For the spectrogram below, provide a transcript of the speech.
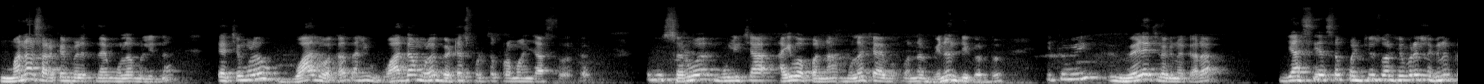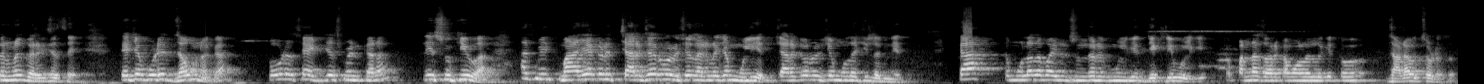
मनासारखं मिळत नाही मुला मुलींना त्याच्यामुळं वाद होतात आणि वादामुळं घटस्फोटचं प्रमाण जास्त होतं. तर मी सर्व मुलीच्या आईबापांना मुलाच्या आईबापांना विनंती करतो की तुम्ही वेळेत लग्न करा. जास्तीत जास्त पंचवीस वर्षापर्यंत लग्न करणं गरजेचं आहे. त्याच्या पुढे जाऊ नका. थोडंसं ॲडजस्टमेंट करा आणि सुखी व्हा. आज मी माझ्याकडे चार चार वर्ष लग्नाच्या मुली आहेत. चार चार वर्ष मुलाची लग्न आहेत. का? तर मुलाला पाहिजे सुंदर मुलगी देखली मुलगी. तो पन्नास हजार मुलाला की तो झाडावर चढतो.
